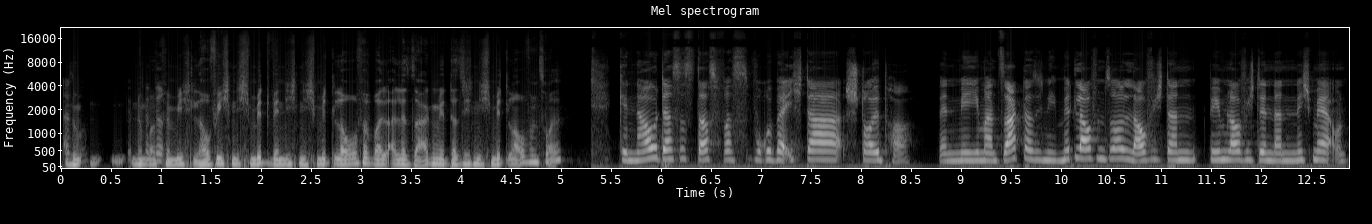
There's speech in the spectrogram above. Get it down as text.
also, mal für mich, laufe ich nicht mit, wenn ich nicht mitlaufe, weil alle sagen mir, dass ich nicht mitlaufen soll? Genau das ist das, was, worüber ich da stolper. Wenn mir jemand sagt, dass ich nicht mitlaufen soll, laufe ich dann, wem laufe ich denn dann nicht mehr und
